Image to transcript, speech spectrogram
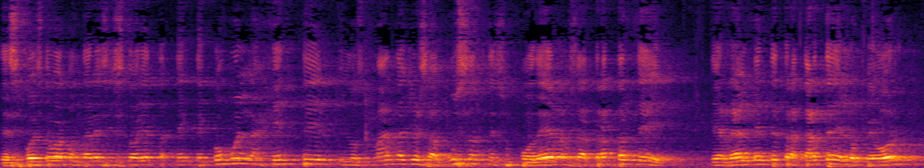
Después te voy a contar esa historia de, cómo la gente, los managers abusan de su poder, o sea, tratan de realmente tratarte de lo peor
